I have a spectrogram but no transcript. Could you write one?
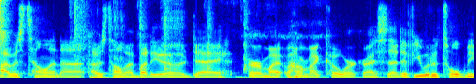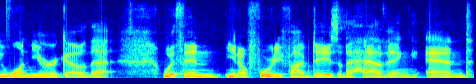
I was telling uh, I was telling my buddy the other day, or my or my coworker. I said, if you would have told me one year ago that within you know 45 days of the halving and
